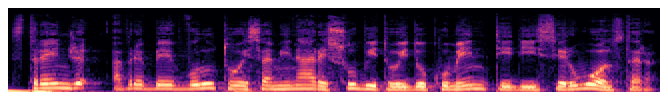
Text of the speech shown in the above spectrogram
Strange avrebbe voluto esaminare subito i documenti di Sir Walter,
